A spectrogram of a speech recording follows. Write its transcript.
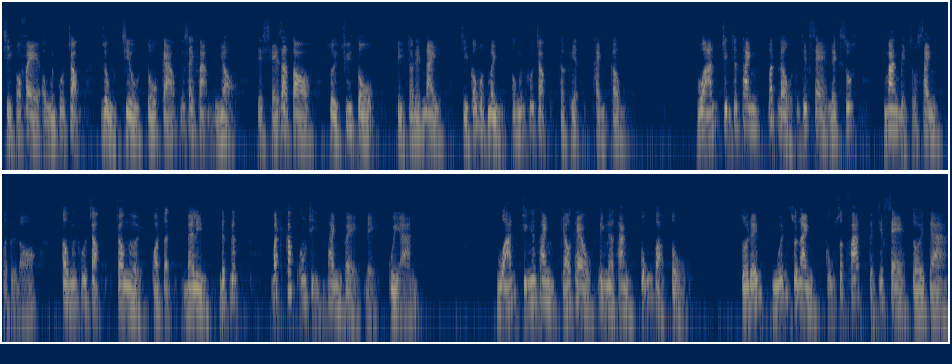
chỉ có phe ông Nguyễn Phú Trọng dùng chiều tố cáo những sai phạm nhỏ để xé ra to rồi truy tố thì cho đến nay chỉ có một mình ông Nguyễn Phú Trọng thực hiện thành công. Vụ án Trịnh Xuân Thanh bắt đầu từ chiếc xe Lexus mang biển số xanh và từ đó ông Nguyễn Phú Trọng cho người qua tận Berlin, nước Đức bắt cóc ông Trịnh Xuân Thanh về để quy án. Vụ án Trịnh Xuân Thanh kéo theo Đinh La Thăng cũng vào tù. Rồi đến Nguyễn Xuân Anh cũng xuất phát từ chiếc xe Toyota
